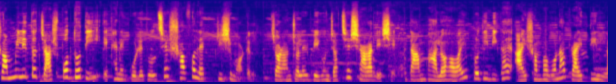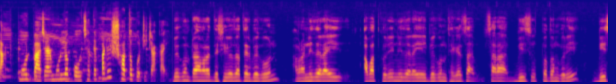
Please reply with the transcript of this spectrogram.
সম্মিলিত চাষ পদ্ধতি এখানে গড়ে তুলছে সফল এক কৃষি মডেল। চরাঞ্চলের বেগুন যাচ্ছে সারা দেশে। দাম ভালো হওয়ায় প্রতি বিঘায় আয় সম্ভাবনা প্রায় তিন লাখ। মোট বাজার মূল্য পৌঁছাতে পারে শত কোটি টাকায়। বেগুনটা আমরা দেশীয় জাতের বেগুন, আমরা নিজেরাই আবাদ করি, নিজেরাই এই বেগুন থেকে চারা, বীজ উৎপাদন করি। বীজ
